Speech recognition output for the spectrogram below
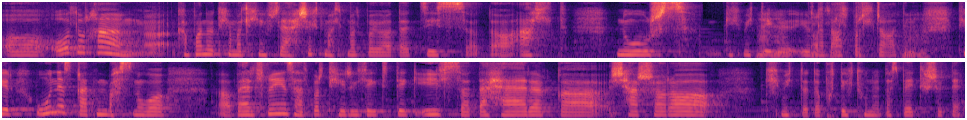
уулуурхаан компаниуд гэх юм бол хэмжээ ашигт малтмал буюу одоо зис одоо алт нүүрс гих мэтийг ер нь олборлож байгаа тийм үү. Тэгэхээр үүнээс гадна бас нөгөө барилгын салбарт хэрэглэгддэг илс одоо хайрга шар шороо гих мэт одоо бүтээгдэхүүнүүд бас байдаг шүү дээ.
